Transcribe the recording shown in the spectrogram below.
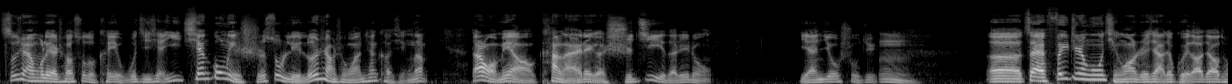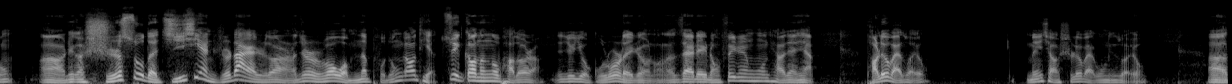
磁悬浮列车速度可以无极限，一千公里时速理论上是完全可行的。但是，我们也要看来这个实际的这种研究数据。嗯呃，在非真空情况之下，就轨道交通啊，这个时速的极限值大概是多少呢？就是说，我们的普通高铁最高能够跑多少？那就有轱辘的这种呢，在这种非真空条件下，跑六百左右，每小时六百公里左右。啊，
